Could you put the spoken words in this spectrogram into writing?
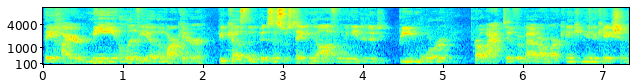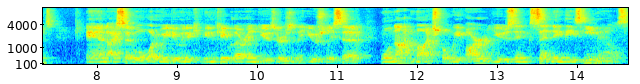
they hired me, Olivia, the marketer, because the business was taking off and we needed to be more proactive about our marketing communications. And I said, well, what are we doing to communicate with our end users? And they usually said, well, not much, but we are using sending these emails,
